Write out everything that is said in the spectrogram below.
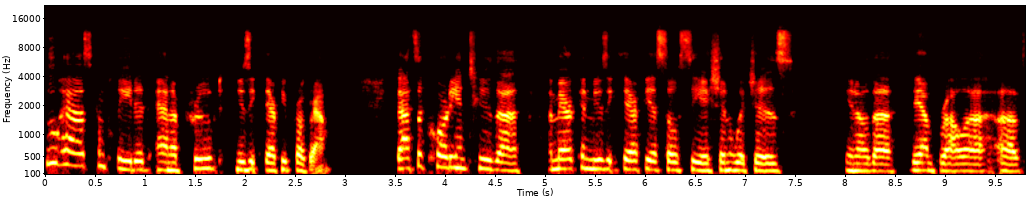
who has completed an approved music therapy program. That's according to the American Music Therapy Association, which is, you know, the, the umbrella of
